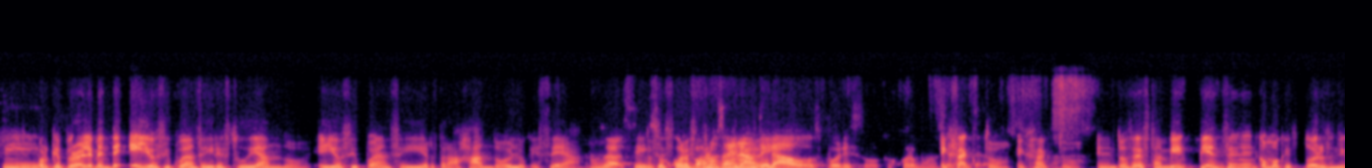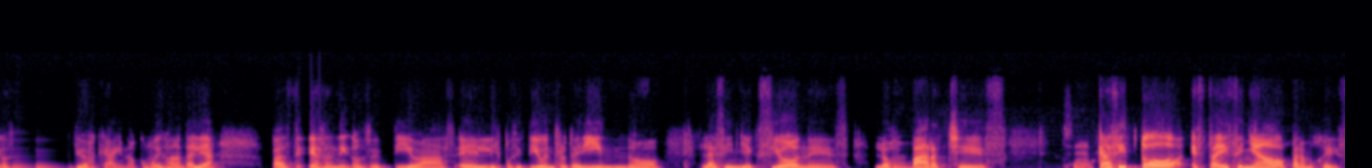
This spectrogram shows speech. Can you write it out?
sí. porque probablemente ellos sí puedan seguir estudiando, ellos sí puedan seguir trabajando, o lo que sea. O sea, sí, Entonces, sus cuerpos no, no alterados por eso, sus cuerpos no Exacto, exacto. Entonces también piensen en como que todos los anticonceptivos que hay, ¿no? Como dijo Natalia, pastillas anticonceptivas, el dispositivo intrauterino, las inyecciones, los parches, Sí. Casi todo está diseñado para mujeres.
